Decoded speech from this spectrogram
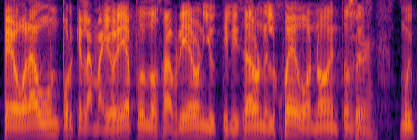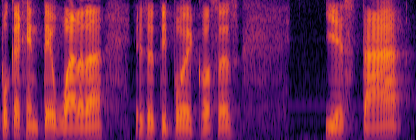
peor aún porque la mayoría pues los abrieron y utilizaron el juego, ¿no? Entonces muy poca gente guarda ese tipo de cosas y está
